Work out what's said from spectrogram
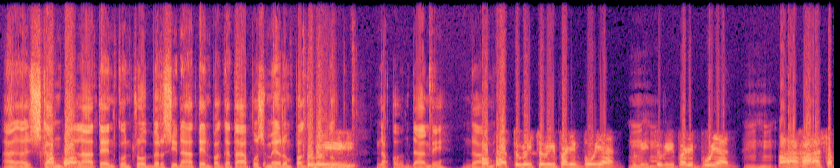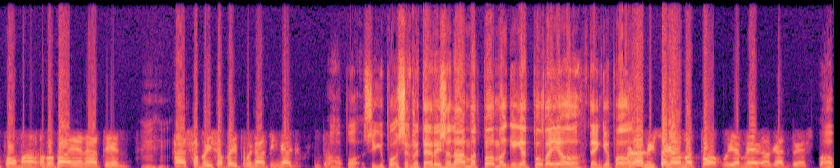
ah, scandal Opo. natin, controversy natin pagkatapos meron Tuloy- ganito. Nako, dami. dami. Opo, tuloy-tuloy pa rin po yan. Tuloy-tuloy pa rin po yan. Mhm. Makakaasa po mga kababayan natin. Mhm. Ah, sabay-sabay po natin gagawin ito. Opo, sige po. Secretary, salamat po. Mag-ingat po kayo. Thank you po. Maraming salamat po, Kuya Mero. God bless po. Opo.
